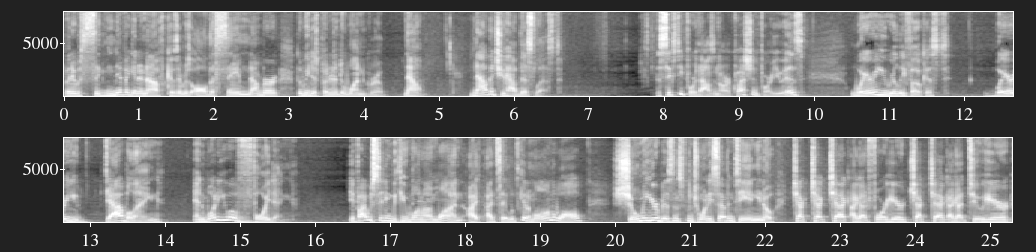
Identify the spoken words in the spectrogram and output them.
but it was significant enough because it was all the same number that we just put it into one group. Now, now that you have this list, the $64,000 question for you is where are you really focused? Where are you dabbling? And what are you avoiding? If I was sitting with you one on one, I'd say, let's get them all on the wall Show me your business from 2017. You know, check, check, check. I got four here. Check, check. I got two here.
